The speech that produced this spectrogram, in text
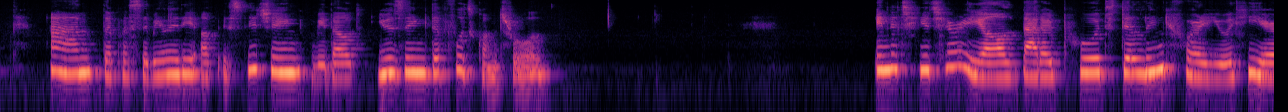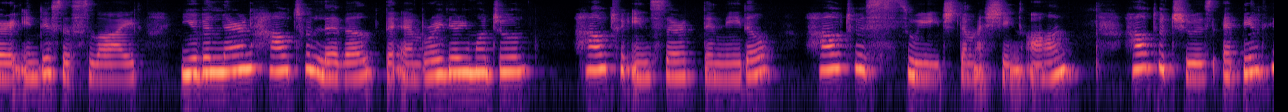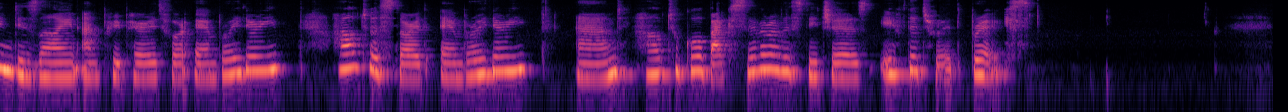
and the possibility of stitching without using the foot control. In the tutorial that I put the link for you here in this slide, you will learn how to level the embroidery module, how to insert the needle, how to switch the machine on, how to choose a built-in design and prepare it for embroidery, how to start embroidery, and how to go back several stitches if the thread breaks.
